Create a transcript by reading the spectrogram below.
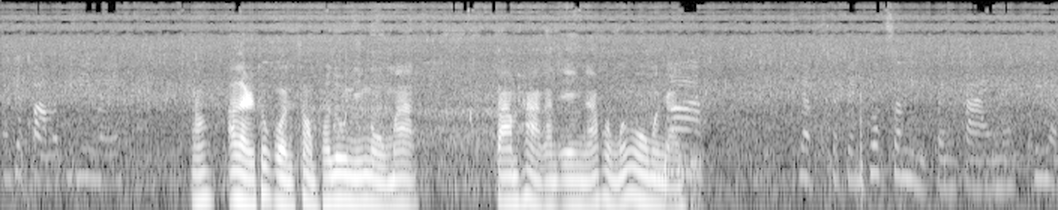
น้องจำปามาที่นี่ไหมเอ้าอะไรทุกคนสองพ่อลูกนี้งงมาก ตามหากันเองนะ ผมก็งงเหมือนกัน ว่าแบบจะเป็นพวกสนิทเป็นตายไหมที่แบบ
